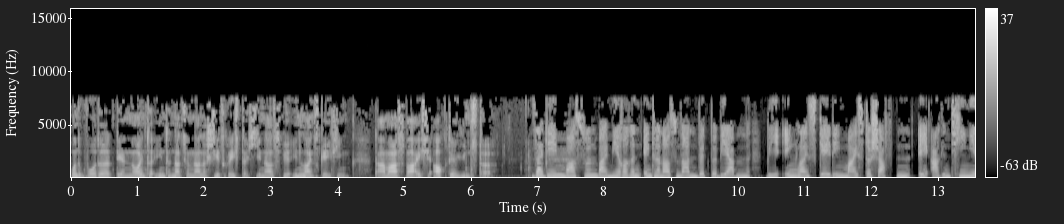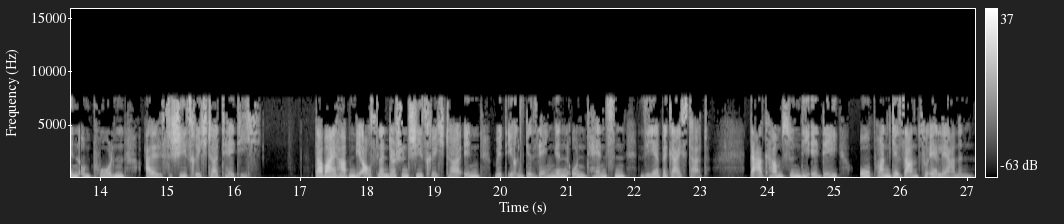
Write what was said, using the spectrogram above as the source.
und wurde der neunte internationale Schiedsrichter Chinas für Inlineskating. Damals war ich auch der Jüngste. Seitdem war Sun bei mehreren internationalen Wettbewerben wie Inline-Skating-Meisterschaften in Argentinien und Polen als Schiedsrichter tätig. Dabei haben die ausländischen Schiedsrichter ihn mit ihren Gesängen und Tänzen sehr begeistert. Da kam Sun die Idee, Operngesang zu erlernen.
